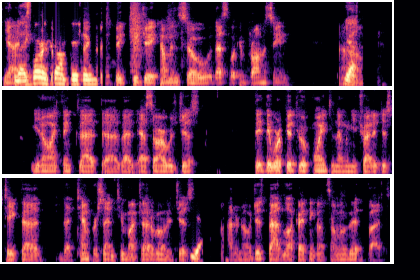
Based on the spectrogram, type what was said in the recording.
Yeah, I as think far as competition, big 2J coming, so that's looking promising. Yeah. Um, you know, I think that uh, that SR was just they, they work good to a point, and then when you try to just take that that 10% too much out of them, it just Yeah. I don't know, just bad luck I think on some of it. But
